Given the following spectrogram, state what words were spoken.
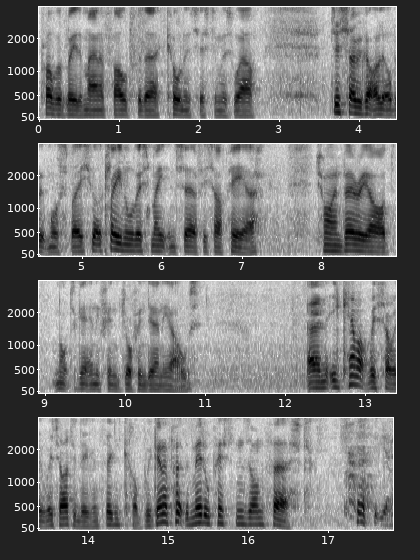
Probably the manifold for the cooling system as well. Just so we've got a little bit more space. You've got to clean all this mating surface up here. Trying very hard not to get anything dropping down the holes. And he came up with something which I didn't even think of. We're going to put the middle pistons on first. yeah,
